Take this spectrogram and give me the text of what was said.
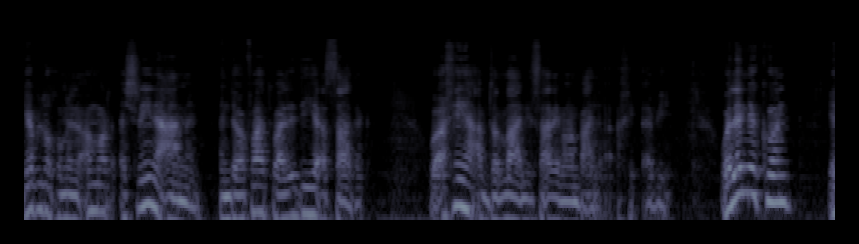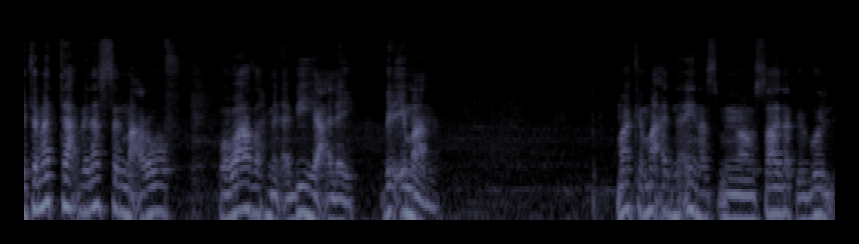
يبلغ من العمر عشرين عاما عند وفاة والده الصادق وأخيه عبد الله اللي صار إمام بعد أخي أبيه. ولم يكن يتمتع بنص معروف وواضح من أبيه عليه بالإمامة. ما ما عندنا أي نص من الإمام الصادق يقول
